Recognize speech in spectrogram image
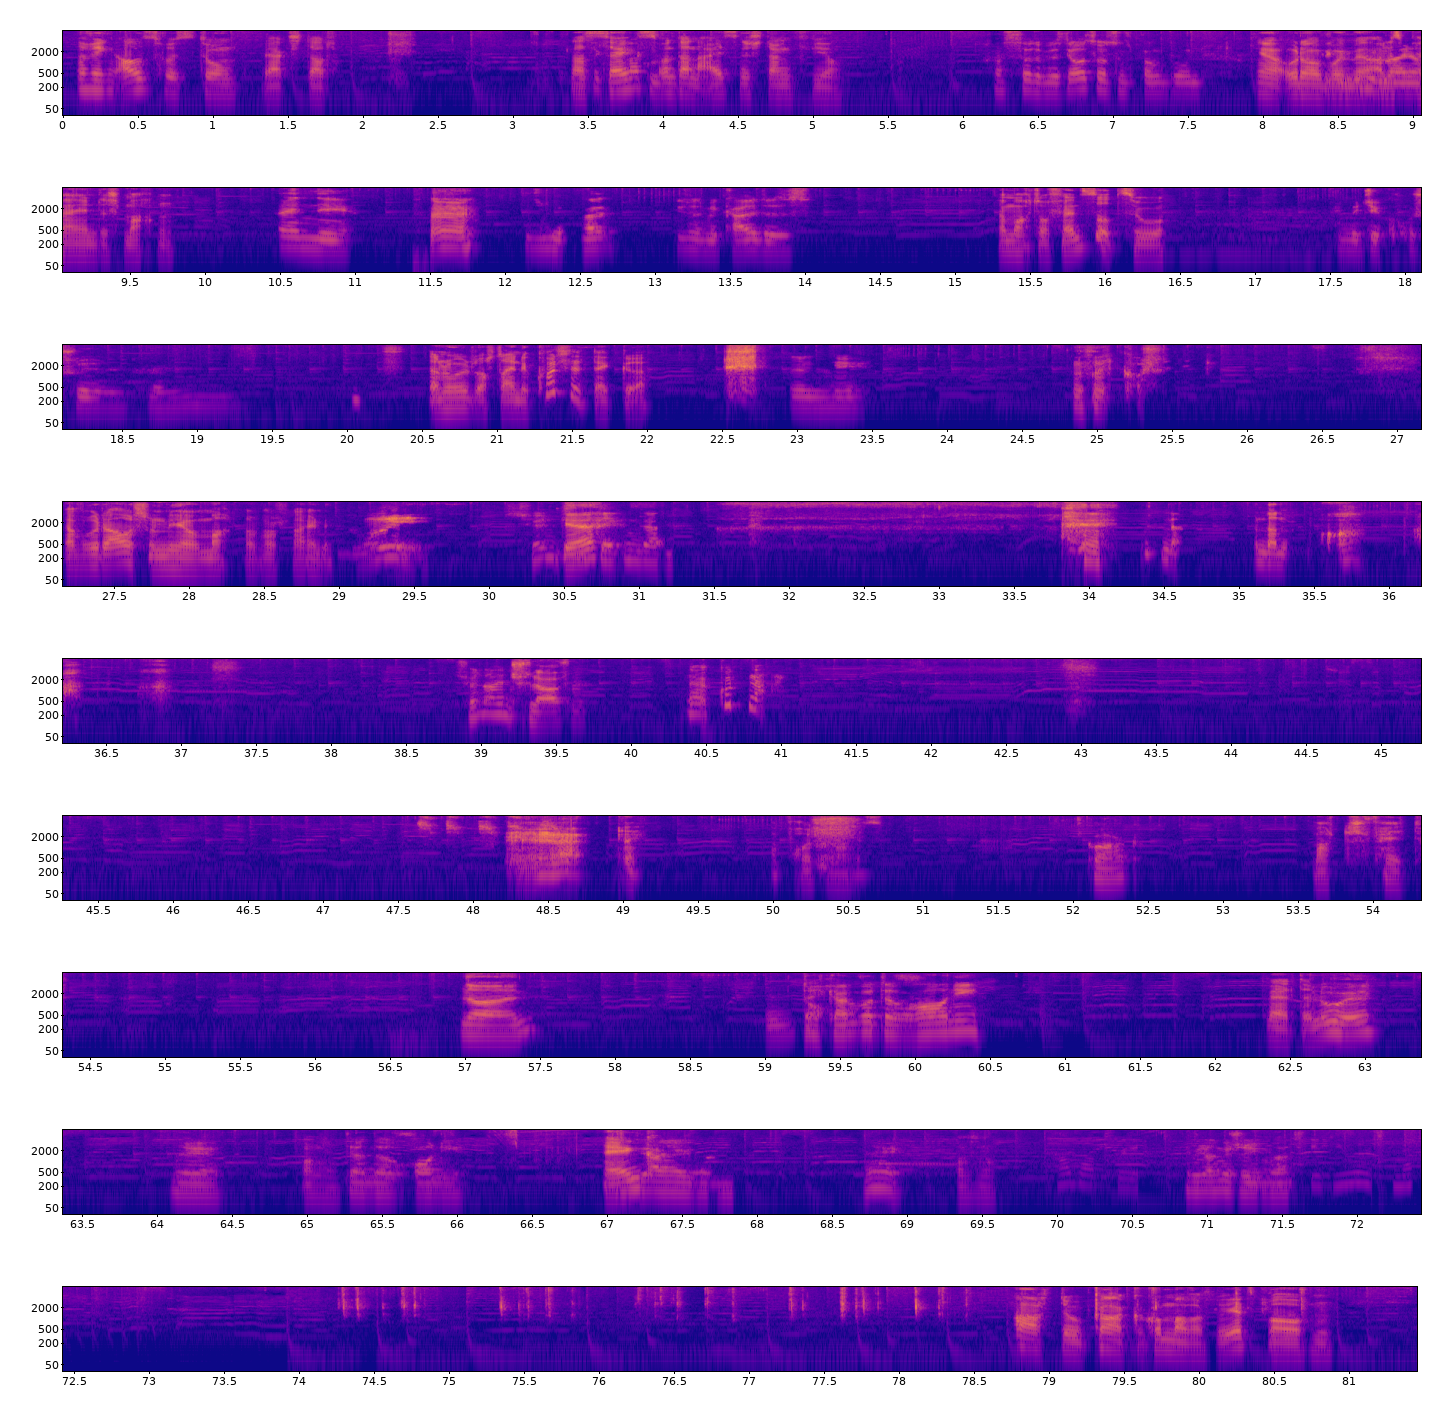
Na, Wegen Ausrüstung, Werkstatt. Sechs Platten. und dann Eisenstangen vier. Achso, du musst die Ausrüstungsbank bauen. Ja, oder wollen wir alles per händisch machen? Äh, nee. Äh, Die ist mir kalt. Die ist mir kalt ist. Dann mach doch Fenster zu. Mit dir kuscheln. Hm. Dann hol doch deine Kuscheldecke. Äh, nee. kuscheln. Da wurde auch schon hier gemacht, wahrscheinlich. Ui. Schön Gell? zudecken dann. Und dann. Oh, Schön einschlafen. ja, gut, na. Abfroschen alles. Quark. Macht fällt. Nein. Ich kann wurde Ronny. Wer hat der Louis? Nee, Oh, der andere Ronny. Hank? Nee, Also. Der mich angeschrieben hat. Ach du Kacke, guck mal, was wir jetzt brauchen.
